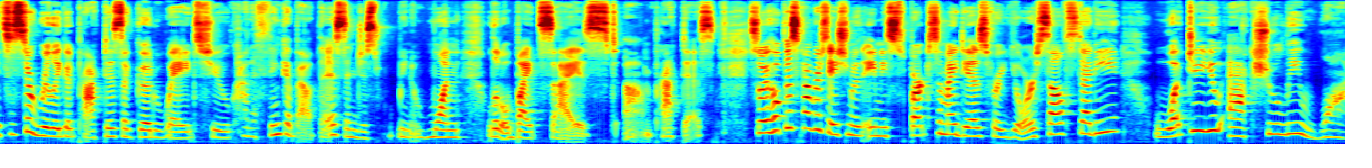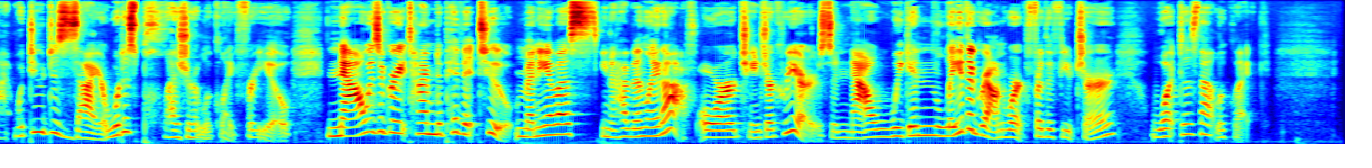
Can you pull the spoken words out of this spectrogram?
It's just a really good practice, a good way to kind of think about this and just, you know, one little bite sized um, practice. So I hope this conversation with Amy sparks some ideas for your self study. What do you actually want? What do you desire? What does pleasure look like for you? Now is a great time to pivot too. Many of us, you know, have been laid off or changed our careers, and now we can lay the groundwork for the future. What does that look like?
